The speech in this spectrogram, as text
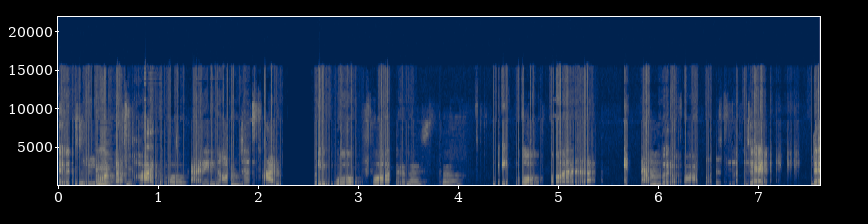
there is lot of hard work आणि not just hard we work for मस्त. Work for number of hours म्हणजे डे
